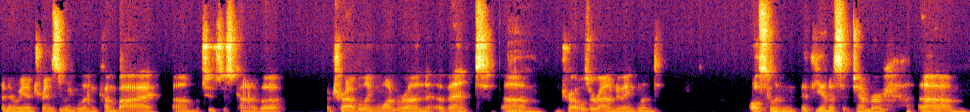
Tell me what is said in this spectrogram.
and then we had Trans New England come by, um, which is just kind of a, a traveling one run event, um, mm. travels around New England. Also in, at the end of September. Um,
